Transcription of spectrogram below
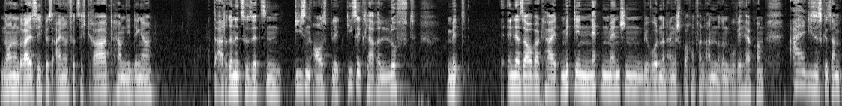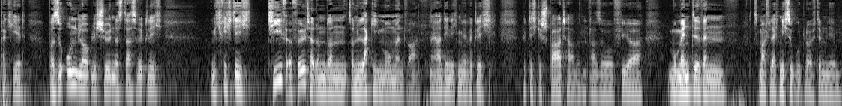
39 bis 41 Grad haben die Dinger. Da drinnen zu sitzen, diesen Ausblick, diese klare Luft mit in der Sauberkeit, mit den netten Menschen, wir wurden dann angesprochen von anderen, wo wir herkommen. All dieses Gesamtpaket war so unglaublich schön, dass das wirklich mich richtig tief erfüllt hat und so ein, so ein Lucky Moment war, ja, den ich mir wirklich, wirklich gespart habe. Also für Momente, wenn es mal vielleicht nicht so gut läuft im Leben.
